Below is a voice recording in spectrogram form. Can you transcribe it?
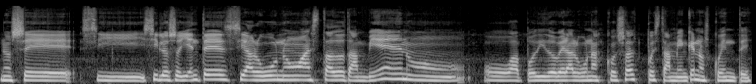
No sé si, si los oyentes, si alguno ha estado también o, o ha podido ver algunas cosas, pues también que nos cuente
